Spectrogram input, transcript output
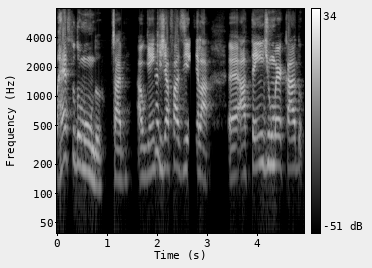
o resto do mundo, sabe? Alguém que já fazia, sei lá, é, atende um mercado.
